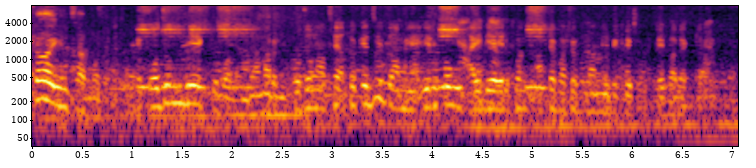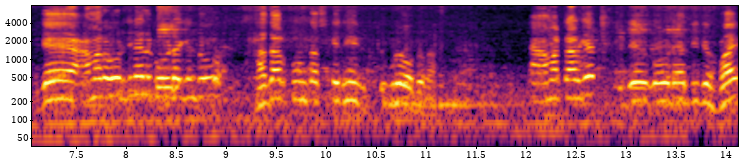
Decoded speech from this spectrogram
সেও ইনসাফ মতো। ওজন দিয়ে একটু বলেন যে আমার ওজন আছে এত কেজি তো আমি এরকম আইডিয়া এরকম আশেপাশে বলে আমি বিক্রি করব এভাবে একটা। যে আমার অরিজিনাল গরুটা কিন্তু হাজার পঞ্চাশ কেজির উপরে ওজন আছে। আমার টার্গেট যে গরুটা যদি হয়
